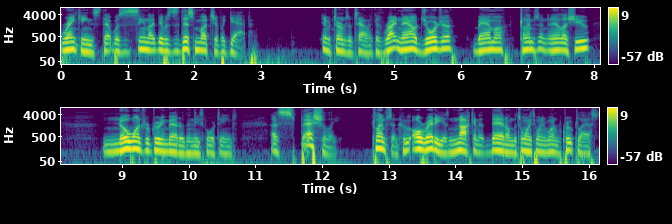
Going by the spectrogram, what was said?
rankings that was seemed like there was this much of a gap in terms of talent. Because right now, Georgia, Bama, Clemson, and LSU, no one's recruiting better than these four teams, especially Clemson, who already is knocking it dead on the 2021 recruit class,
